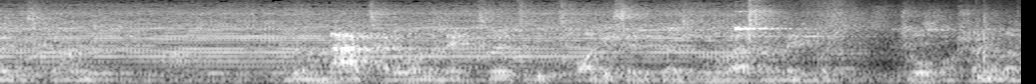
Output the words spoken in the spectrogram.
shave, it's. I've got a mad tattoo on my neck too. It's a big tiger's head that goes all the way up underneath my jaw. I'll show you later.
